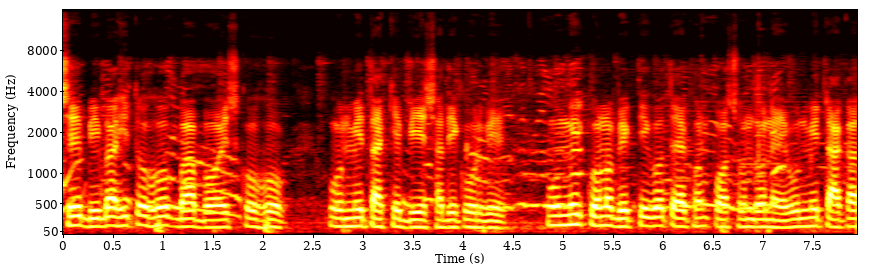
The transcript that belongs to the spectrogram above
সে বিবাহিত হোক বা বয়স্ক হোক, উর্মি তাকে বিয়ে শাদি করবে। উর্মির কোনো ব্যক্তিগত এখন পছন্দ নেই। উর্মি টাকা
